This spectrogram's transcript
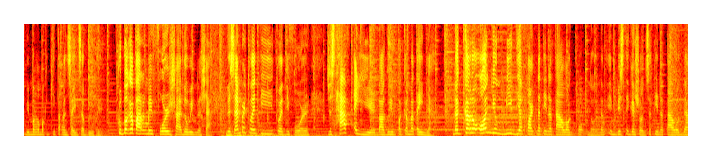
may mga makikita kang signs sa buhay. Kumbaga parang may foreshadowing na siya. December 2024, just half a year bago yung pagkamatay niya, nagkaroon yung media part na tinatawag po no, ng investigasyon sa tinatawag na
